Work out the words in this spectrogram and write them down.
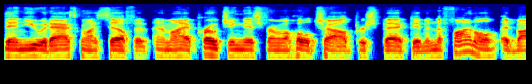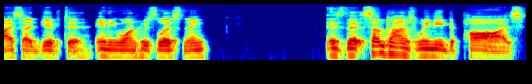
then you would ask myself, am I approaching this from a whole child perspective? And the final advice I'd give to anyone who's listening is that sometimes we need to pause.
